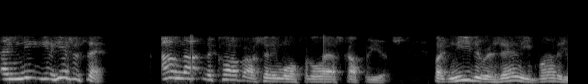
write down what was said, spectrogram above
And ne- you know, here's the thing: I'm not in the clubhouse anymore for the last couple of years, but neither is anybody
